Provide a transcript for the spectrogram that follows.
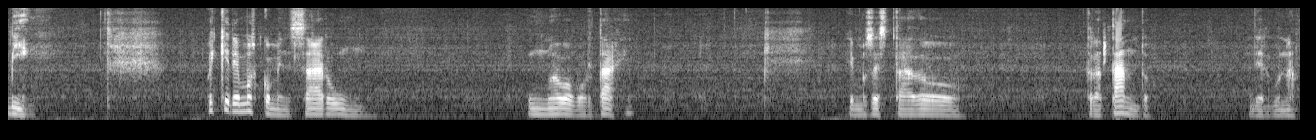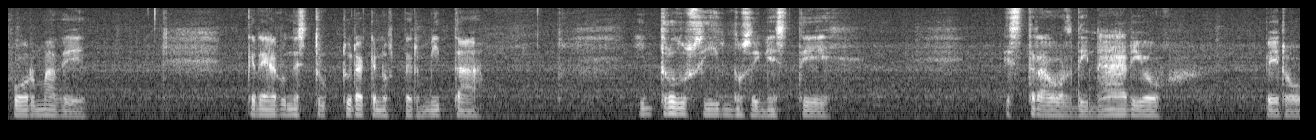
Bien, hoy queremos comenzar un, un nuevo abordaje. Hemos estado tratando de alguna forma de crear una estructura que nos permita introducirnos en este extraordinario pero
